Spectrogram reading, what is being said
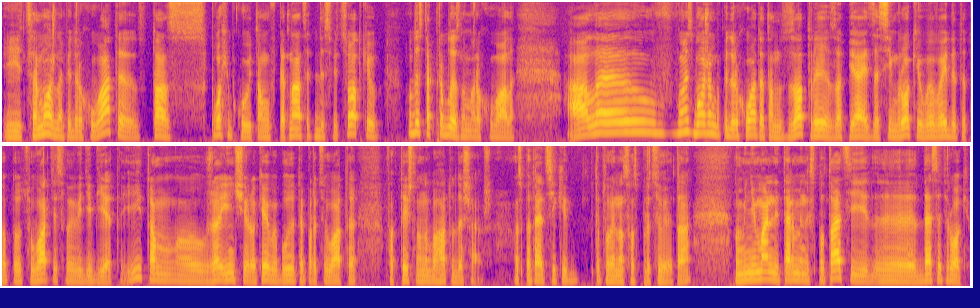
І це можна підрахувати та з похибкою там в 15-10%, ну десь так приблизно ми рахували. Але ми зможемо підрахувати там за 3, за 5, за 7 років ви вийдете, тобто цю вартість ви відіб'єте. І там е, вже інші роки ви будете працювати фактично набагато дешевше. Ви спитаєте, скільки тепловий насос працює, та? Ну, мінімальний термін експлуатації е, 10 років.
